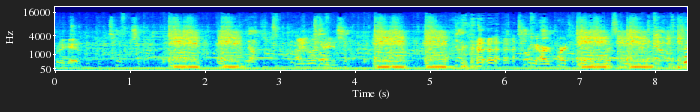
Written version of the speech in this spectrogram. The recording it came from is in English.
Pretty good. I don't know what you mean. Pretty hard part to do.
